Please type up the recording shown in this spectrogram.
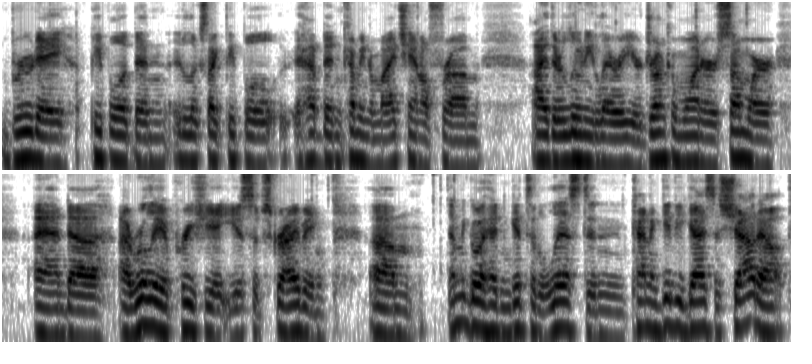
Brew Day. People have been, it looks like people have been coming to my channel from either Looney Larry or Drunken One or somewhere. And uh, I really appreciate you subscribing. Um, let me go ahead and get to the list and kind of give you guys a shout out.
